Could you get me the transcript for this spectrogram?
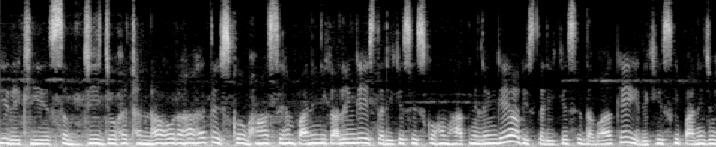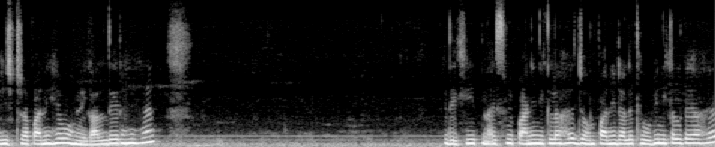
ये देखिए, सब्ज़ी जो है ठंडा हो रहा है तो इसको अब हाथ से हम पानी निकालेंगे। इस तरीके से इसको हम हाथ में लेंगे और इस तरीके से दबा के, ये देखिए, इसकी पानी जो हिस्ट्रा पानी है, वो हम निकाल दे रहे हैं। देखिए इतना इसमें पानी निकला है, जो हम पानी डाले थे वो भी निकल गया है।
